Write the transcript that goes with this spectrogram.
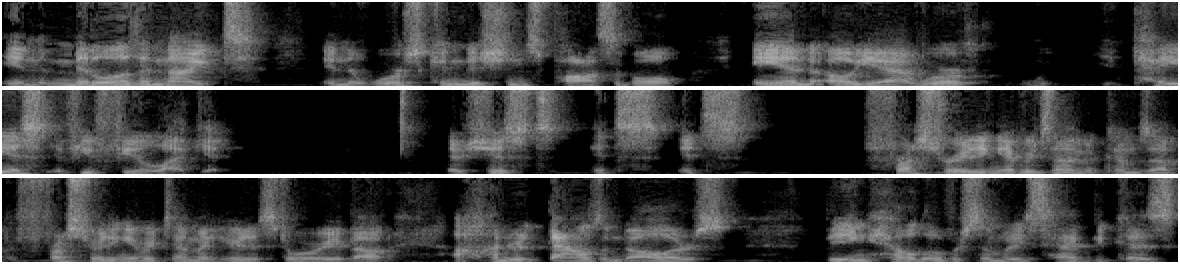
in the middle of the night in the worst conditions possible and oh yeah we're pay us if you feel like it it's just it's it's frustrating every time it comes up frustrating every time i hear the story about a hundred thousand dollars being held over somebody's head because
